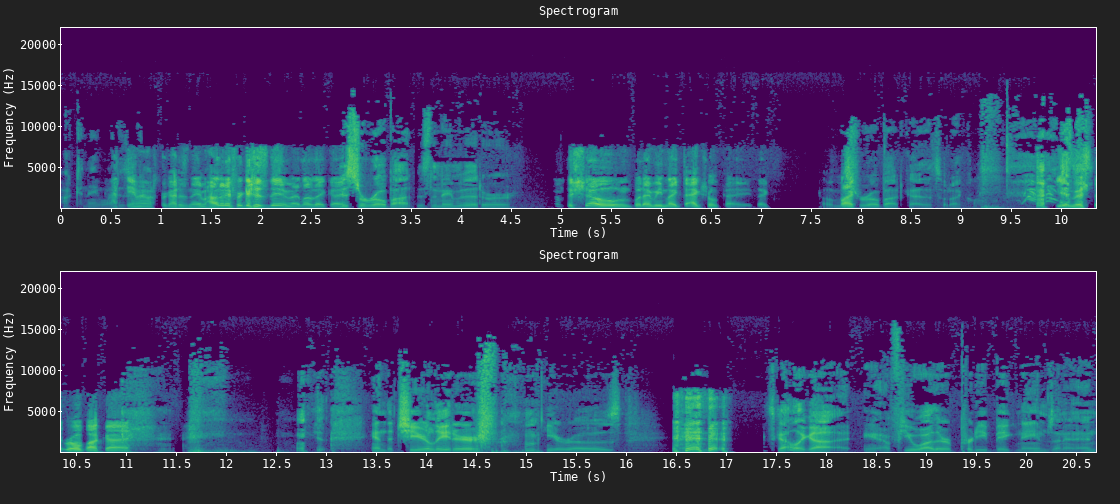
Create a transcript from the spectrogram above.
Fucking name. What God damn it, I forgot his name. How did I forget his name? I love that guy. Mr. Robot is the name of it, or The show, but I mean like the actual guy. Like oh, Mr. Fuck. Robot guy? That's what I call. him. yeah, Mr. Robot guy. and the cheerleader from Heroes. And it's got like a you know, a few other pretty big names in it, and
